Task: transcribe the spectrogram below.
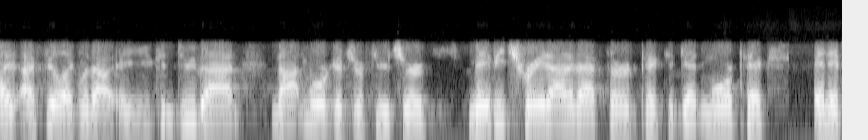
I, I feel like without you can do that, not mortgage your future. Maybe trade out of that third pick to get more picks. And if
